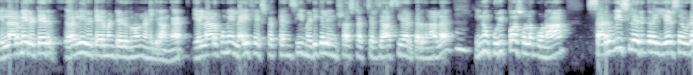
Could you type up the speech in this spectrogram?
எல்லாருமே ரிட்டையர் ஏர்லி ரிட்டையர்மெண்ட் எடுக்கணும்னு நினைக்கிறாங்க. எல்லாருக்குமே லைஃப் எக்ஸ்பெக்டன்சி மெடிக்கல் இன்ஃப்ராஸ்ட்ரக்சர் ஜாஸ்தியா இருக்கிறதுனால. இன்னும் குறிப்பா சொல்ல போனா சர்வீஸ்ல இருக்கிற இயர்ஸை விட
